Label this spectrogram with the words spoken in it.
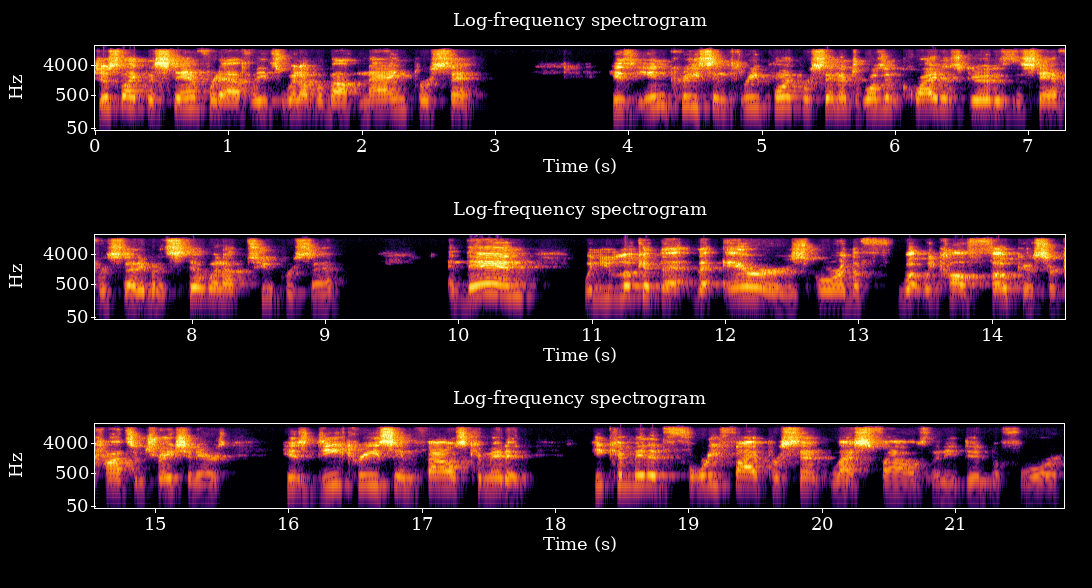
just like the Stanford athletes, went up about 9%. His increase in three point percentage wasn't quite as good as the Stanford study, but it still went up 2%. And then when you look at the, the errors or the what we call focus or concentration errors, his decrease in fouls committed, he committed 45% less fouls than he did before,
